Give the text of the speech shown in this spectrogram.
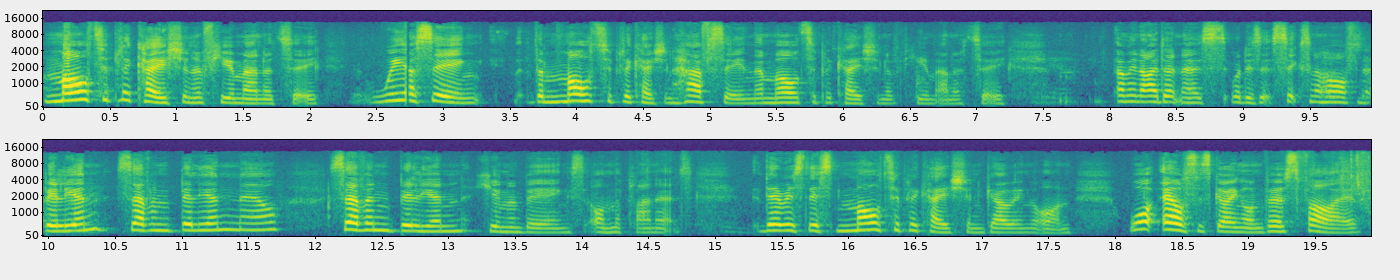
Multiplication of humanity we are seeing the multiplication, have seen the multiplication of humanity. Yeah. I mean, I don't know, what is it, six and a half seven. billion, seven billion now? Seven billion human beings on the planet. Mm. There is this multiplication going on. What else is going on? Verse 5.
